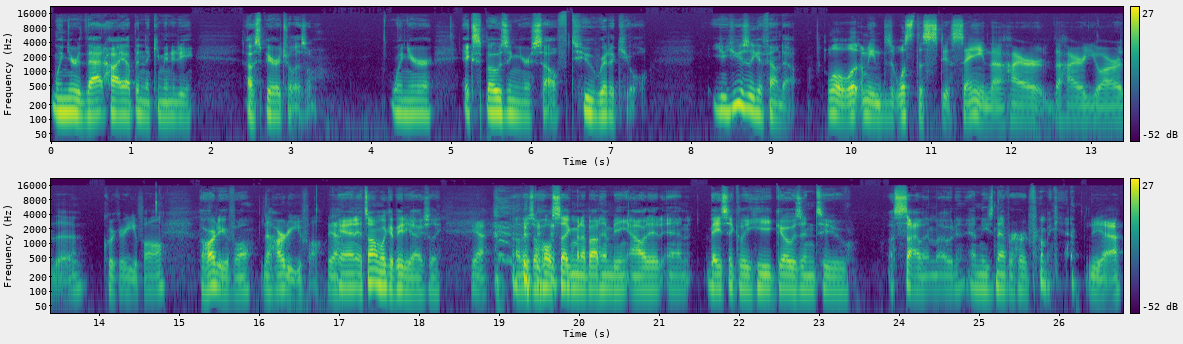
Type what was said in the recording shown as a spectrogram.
when you're that high up in the community of spiritualism, when you're exposing yourself to ridicule, you usually get found out. Well, I mean, what's the saying? The higher the higher you are, the quicker you fall. The harder you fall, The harder you fall. Yeah, and it's on Wikipedia actually. yeah. Uh, there's a whole segment about him being outed, and basically he goes into a silent mode, and he's never heard from again. Yeah.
